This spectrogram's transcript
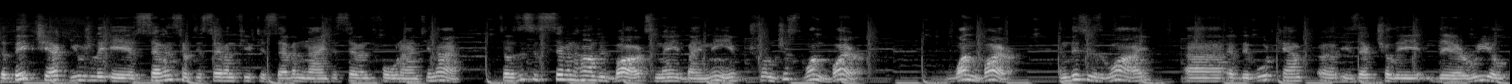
the big check usually is 737, 57, 97, 499. So this is 700 bucks made by me from just one buyer, one buyer. And this is why uh, FB Bootcamp uh, is actually the real,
